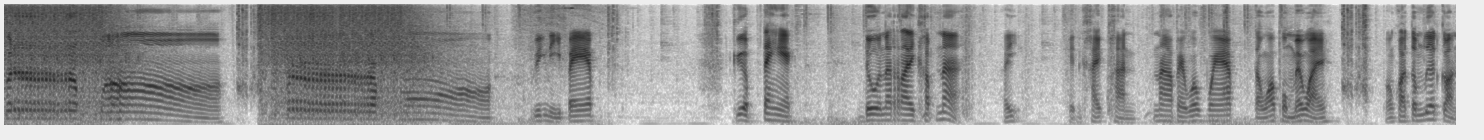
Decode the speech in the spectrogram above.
ปรปร วิ่งหนีแป๊บ เกือบแตก โดนอะไรครับน่ะ เฮ้ย เห็นใครผ่านหน้าไปว่าแวบ แต่ว่าผมไม่ไหว ผมขอเติมเลือดก่อน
